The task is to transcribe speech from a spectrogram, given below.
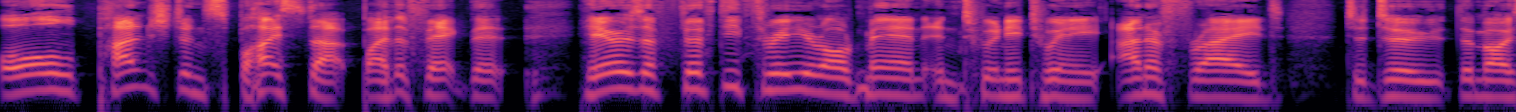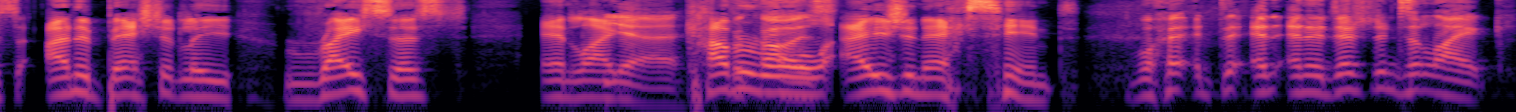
all punched and spiced up by the fact that here is a 53 year old man in 2020 unafraid to do the most unabashedly racist and like Yeah, coverall Asian accent. What, in, in addition to like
